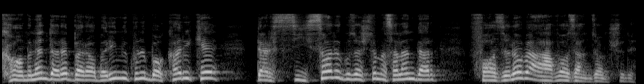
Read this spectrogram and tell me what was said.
کاملا داره برابری می‌کنه با کاری که در سی سال گذشته مثلا در فاضلا و اهواز انجام شده.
